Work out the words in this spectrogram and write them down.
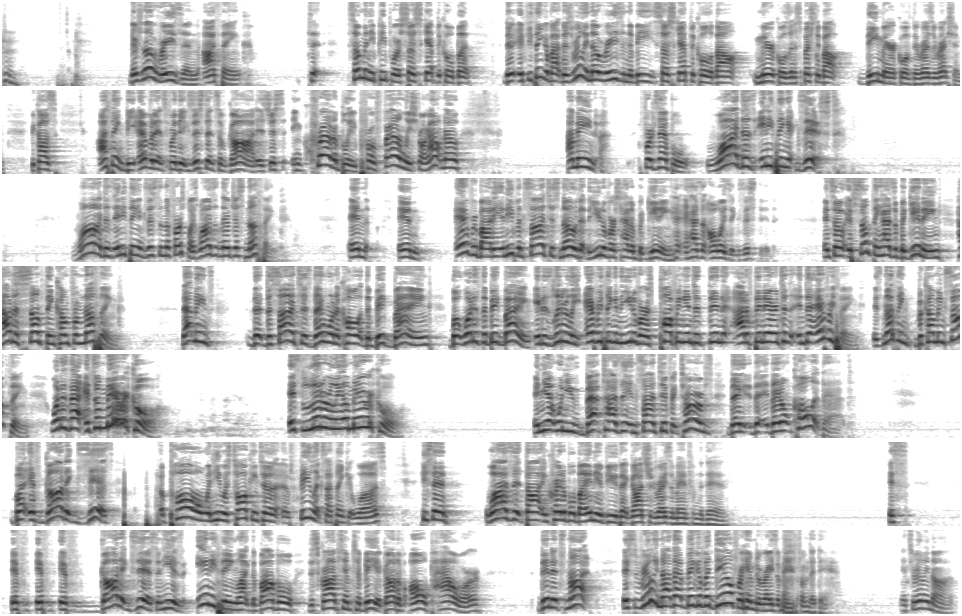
There's no reason, I think, to, so many people are so skeptical, but there, if you think about it, there's really no reason to be so skeptical about miracles, and especially about the miracle of the resurrection. Because I think the evidence for the existence of God is just incredibly, profoundly strong. I don't know. I mean, for example, why does anything exist? Why does anything exist in the first place? Why isn't there just nothing? And and everybody and even scientists know that the universe had a beginning. It hasn't always existed. And so if something has a beginning, how does something come from nothing? That means the, the scientists, they want to call it the Big Bang, but what is the Big Bang? It is literally everything in the universe popping into thin, out of thin air into, into everything. It's nothing becoming something. What is that? It's a miracle. It's literally a miracle. And yet, when you baptize it in scientific terms, they, they, they don't call it that. But if God exists, Paul, when he was talking to uh, Felix, I think it was, he said, Why is it thought incredible by any of you that God should raise a man from the dead? It's, if, if, if God exists and he is anything like the Bible describes him to be, a God of all power, then it's not, it's really not that big of a deal for him to raise a man from the dead. It's really not.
